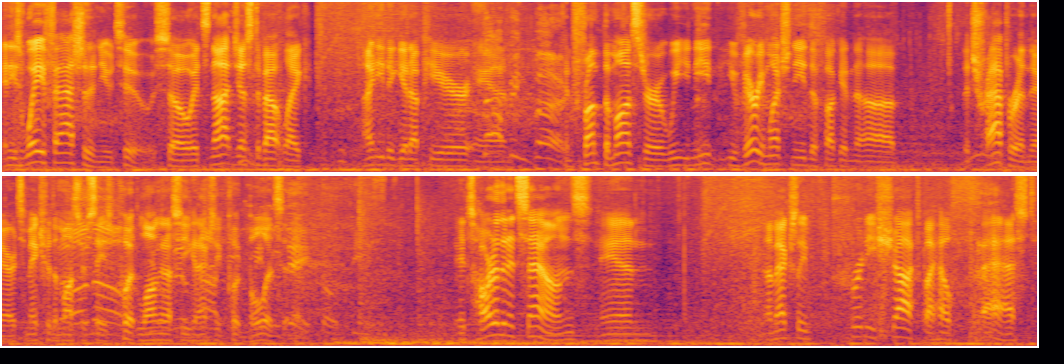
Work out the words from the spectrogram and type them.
And he's way faster than you too. So it's not just about like I need to get up here and confront the monster. We need you very much need the fucking uh, the trapper in there to make sure the monster stays put long enough so you can actually put bullets in it. It's harder than it sounds, and I'm actually pretty shocked by how fast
